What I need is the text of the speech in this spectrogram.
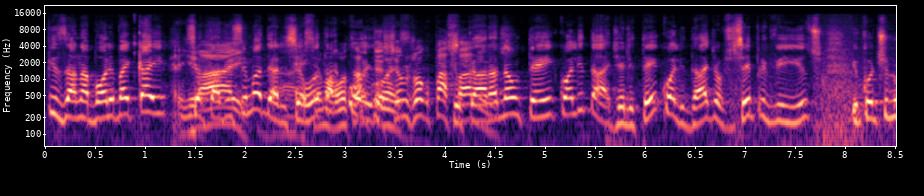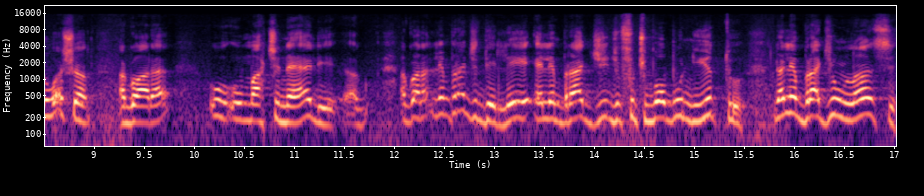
pisar na bola e vai cair vai, sentado em cima dela. Isso é outra, outra coisa. coisa. no jogo passado. Que o cara isso. não tem qualidade. Ele tem qualidade, eu sempre vi isso e continuo achando. Agora o, o, Martinelli. Agora, lembrar de Dele é lembrar de, de, futebol bonito, não é lembrar de um lance.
